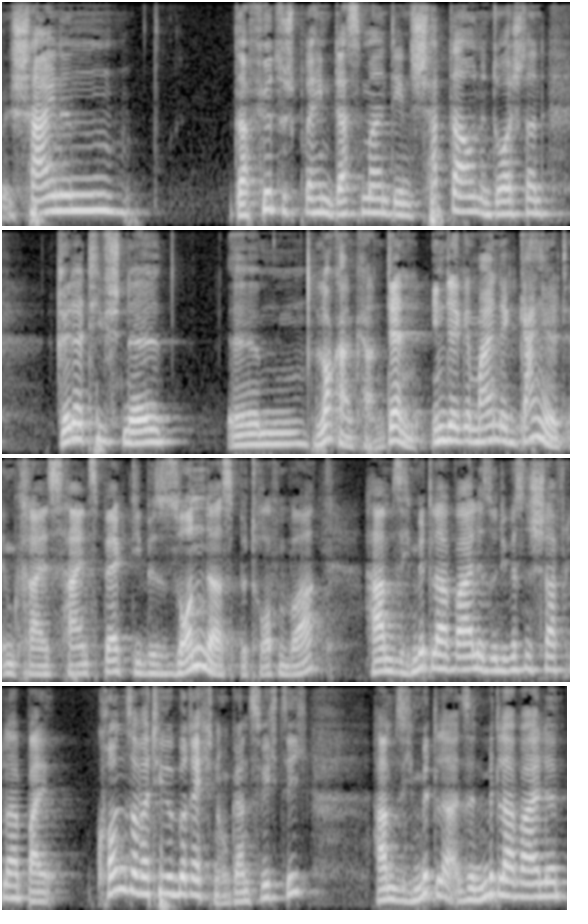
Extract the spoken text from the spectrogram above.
äh, scheinen dafür zu sprechen, dass man den Shutdown in Deutschland relativ schnell ähm, lockern kann. Denn in der Gemeinde Gangelt im Kreis Heinsberg, die besonders betroffen war, haben sich mittlerweile, so die Wissenschaftler, bei konservativer Berechnung, ganz wichtig, haben sich mittler, sind mittlerweile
